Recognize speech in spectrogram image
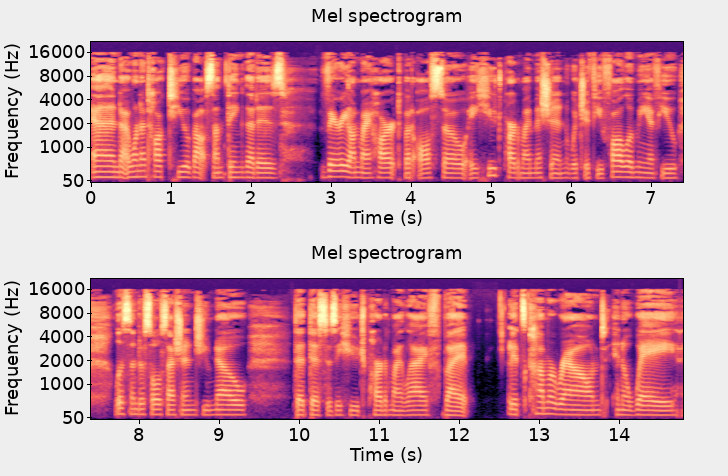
And I want to talk to you about something that is very on my heart, but also a huge part of my mission, which if you follow me, if you listen to soul sessions, you know that this is a huge part of my life, but it's come around in a way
